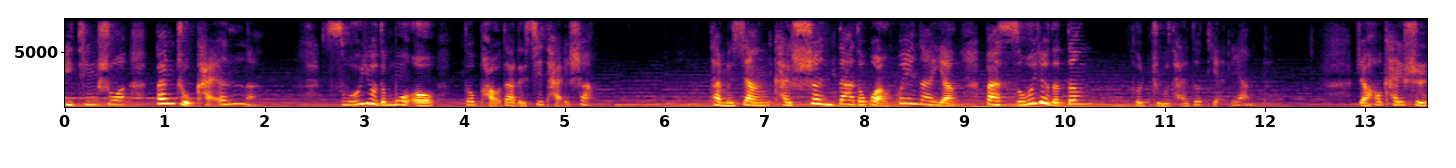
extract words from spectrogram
一听说班主开恩了，所有的木偶都跑到了戏台上。他们像开盛大的晚会那样，把所有的灯和烛台都点亮了，然后开始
